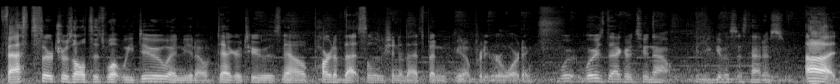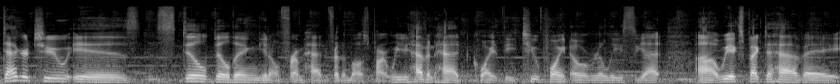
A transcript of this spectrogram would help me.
Fast search results is what we do, and you know Dagger 2 is now part of that solution, and that's been you know pretty rewarding. Where, where's Dagger 2 now? Can you give us a status? Uh, Dagger 2 is still building, you know, from head for the most part. We haven't had quite the 2.0 release yet. Uh, we expect to have a,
